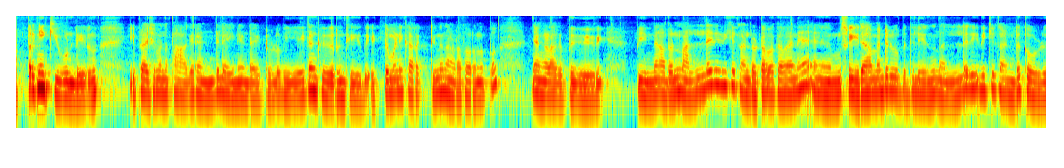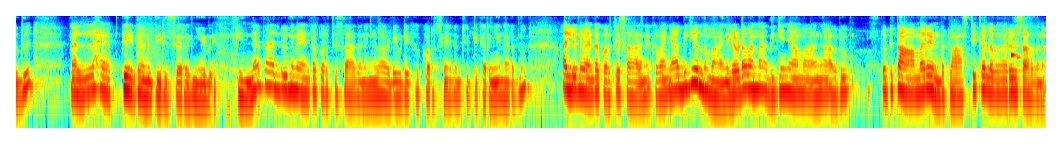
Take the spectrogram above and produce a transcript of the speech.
അത്രയ്ക്കും ക്യൂ ഉണ്ടായിരുന്നു. ഈ പ്രാവശ്യം വന്നപ്പോൾ ആകെ രണ്ട് ലൈനേ ഉണ്ടായിട്ടുള്ളൂ. വേഗം കയറും ചെയ്ത്. എട്ട് മണി കറക്റ്റിന് നട തുറന്നപ്പോൾ ഞങ്ങളകത്ത് കയറി പിന്നെ അതുകൊണ്ട് നല്ല രീതിക്ക് കണ്ടു കേട്ടോ ഭഗവാനെ. ശ്രീരാമന്റെ രൂപത്തിലിരുന്ന് നല്ല രീതിക്ക് കണ്ട് തൊഴുത് നല്ല ഹാപ്പി ആയിട്ടാണ് തിരിച്ചിറങ്ങിയത്. പിന്നെ അത് അല്ലുവിന് വേണ്ട കുറച്ച് സാധനങ്ങൾ അവിടെ ഇവിടെയൊക്കെ കുറച്ച് നേരം ചുറ്റിക്കറങ്ങി നടന്നു. അല്ലുവിന് വേണ്ട കുറച്ച് സാധനമൊക്കെ വാങ്ങി. അധികം ഒന്നും വാങ്ങില്ല. ഇവിടെ വന്ന് അധികം ഞാൻ വാങ്ങാൻ ഒരു ഒരു താമര ഉണ്ട്. പ്ലാസ്റ്റിക് അല്ല വേറൊരു സാധനം.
